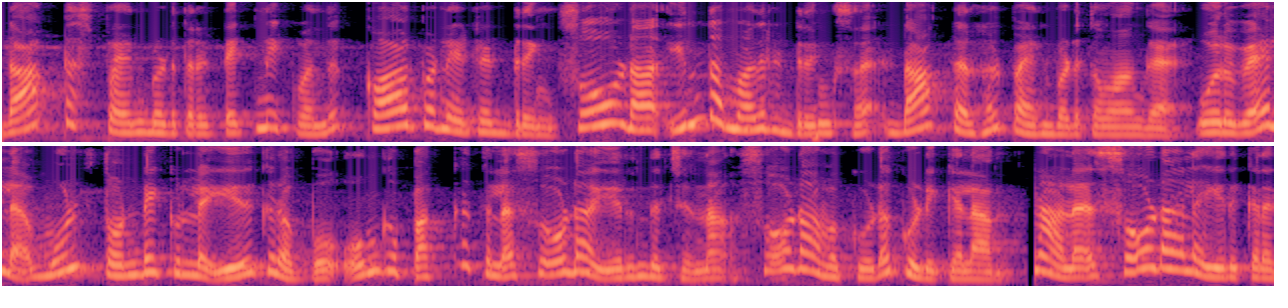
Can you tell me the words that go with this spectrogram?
டாக்டர்ஸ் பயன்படுத்துற டெக்னிக் வந்து கார்பனேட்டட் ட்ரிங்க் சோடா இந்த மாதிரி ட்ரிங்க்ஸை டாக்டர்கள் பயன்படுத்துவாங்க. ஒருவேளை முள் தொண்டைக்குள்ள இருக்கிறப்போ உங்க பக்கத்துல சோடா இருந்துச்சுன்னா சோடாவை கூட குடிக்கலாம். அதனால சோடால இருக்கிற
